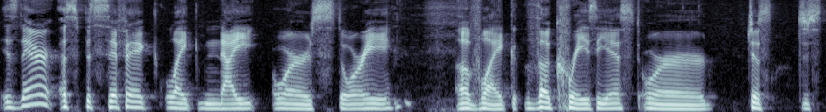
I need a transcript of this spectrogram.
Is there a specific like night or story of like the craziest or just just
